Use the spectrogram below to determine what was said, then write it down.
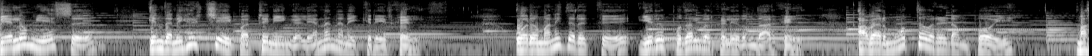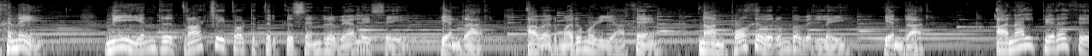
மேலும் இயேசு இந்த நிகழ்ச்சியை பற்றி நீங்கள் என்ன நினைக்கிறீர்கள்? ஒரு மனிதருக்கு இரு புதல்வர்கள் இருந்தார்கள். அவர் மூத்தவரிடம் போய் மகனே நீ என்று திராட்சை தோட்டத்திற்கு சென்று வேலை செய் என்றார். அவர் மறுமொழியாக நான் போக விரும்பவில்லை என்றார். ஆனால் பிறகு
